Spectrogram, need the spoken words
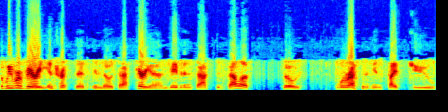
So we were very interested in those bacteria, and David, in fact, developed those fluorescent in situ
